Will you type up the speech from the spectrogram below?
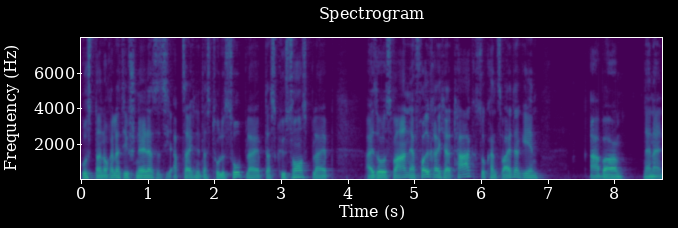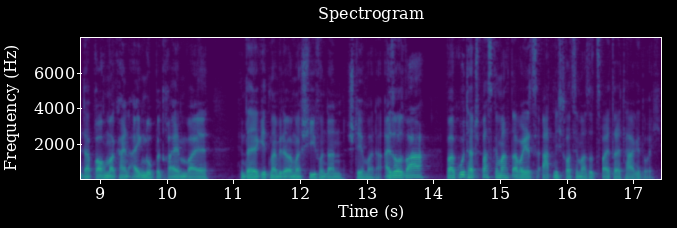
wussten dann auch relativ schnell, dass es sich abzeichnet, dass Tolisso bleibt, dass Cuisance bleibt. Also es war ein erfolgreicher Tag, so kann es weitergehen. Aber nein, nein, da brauchen wir keinen Eigenlob betreiben, weil hinterher geht mal wieder irgendwas schief und dann stehen wir da. Also war, war gut, hat Spaß gemacht, aber jetzt atme ich trotzdem mal so zwei, drei Tage durch.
